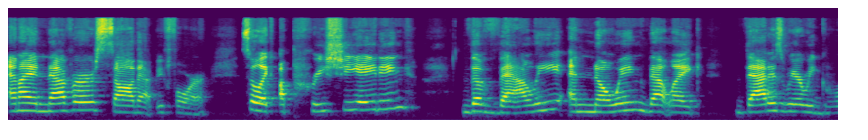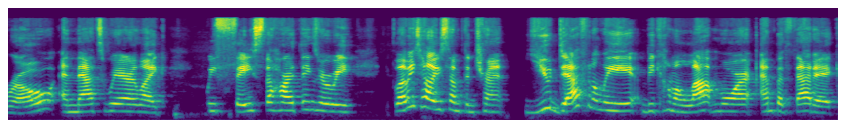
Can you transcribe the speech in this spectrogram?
And I never saw that before. So like appreciating the valley and knowing that like that is where we grow and that's where like we face the hard things where we let me tell you something Trent you definitely become a lot more empathetic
